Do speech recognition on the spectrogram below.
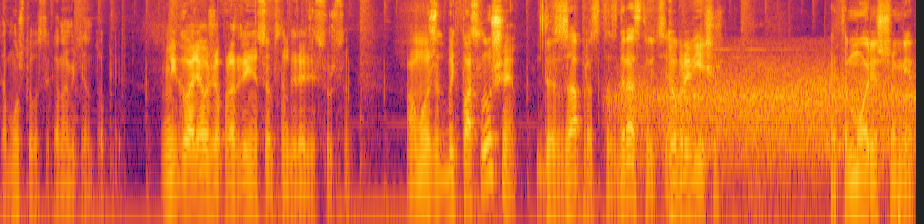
тому, что вы сэкономите на топливе. Не говоря уже о продлении, собственно говоря, ресурса. А может быть, послушаем? Да запросто. Здравствуйте. Добрый вечер. Это море шумит.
